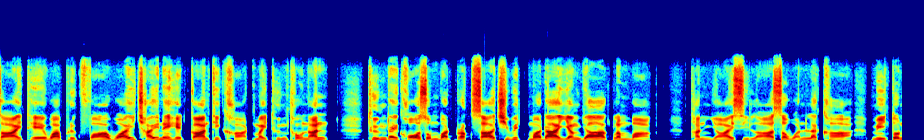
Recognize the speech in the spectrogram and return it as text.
ทรายเทวพฤกฟ้าไว้ใช้ในเหตุการณ์ที่คาดไม่ถึงเท่านั้น ถึงได้ขอสมบัติรักษาชีวิตมาได้อย่างยากลำบาก ท่านยายศิลาสวรรค์และข้ามีต้น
